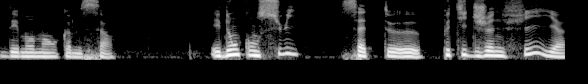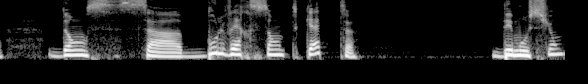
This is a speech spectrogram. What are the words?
des moments comme ça. Et donc on suit cette euh, petite jeune fille dans sa bouleversante quête d'émotions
